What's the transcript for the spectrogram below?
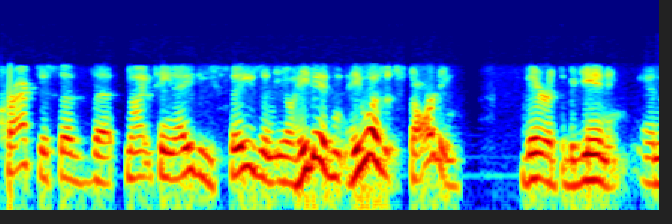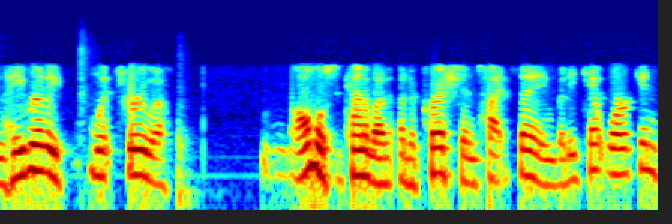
practice of that 1980 season, you know, he didn't, he wasn't starting there at the beginning, and he really went through a almost kind of a, a depression type thing, but he kept working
